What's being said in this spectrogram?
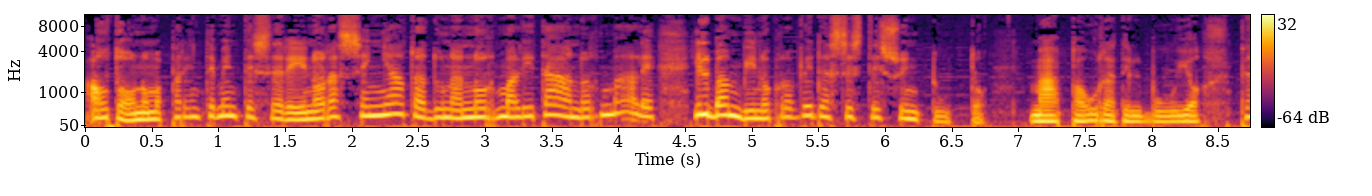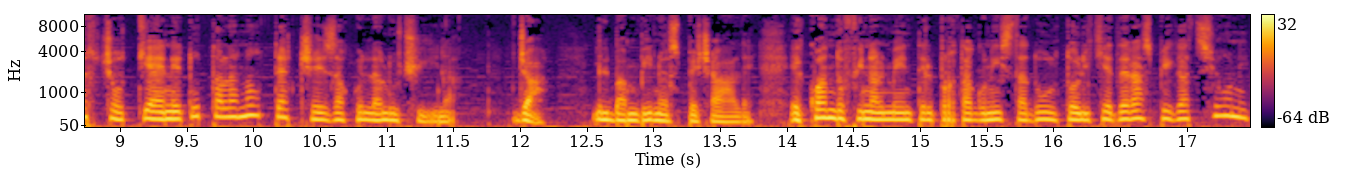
Autonomo, apparentemente sereno, rassegnato ad una normalità anormale, il bambino provvede a se stesso in tutto, ma ha paura del buio, perciò tiene tutta la notte accesa quella lucina. Già, il bambino è speciale e quando finalmente il protagonista adulto gli chiederà spiegazioni,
